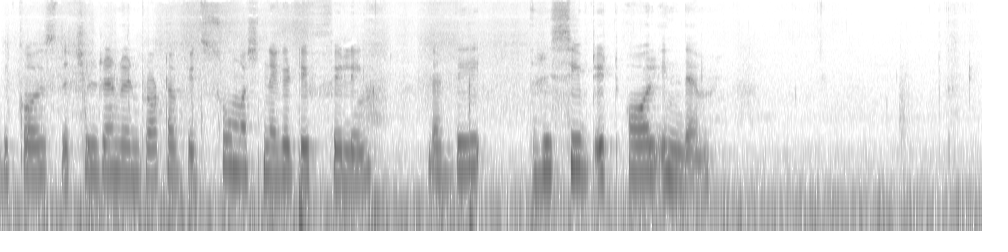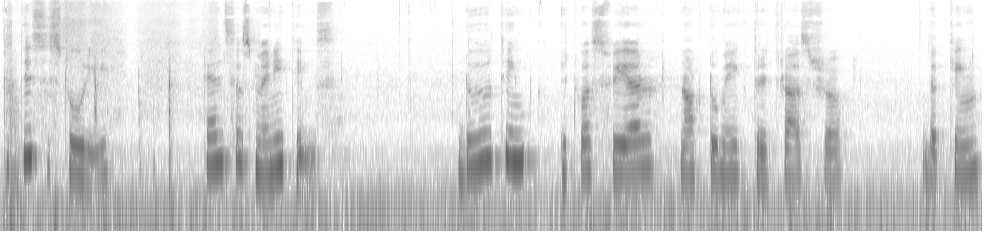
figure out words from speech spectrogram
Because the children were brought up with so much negative feeling that they received it all in them. This story tells us many things. Do you think it was fair not to make Dhritarashtra the king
